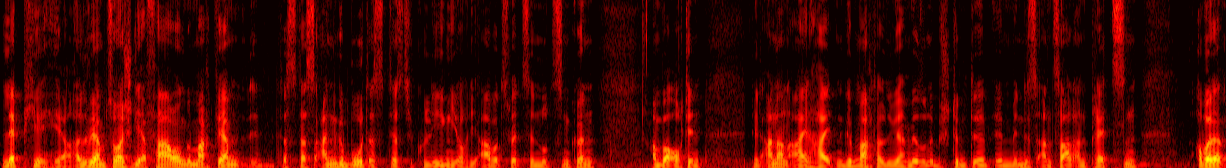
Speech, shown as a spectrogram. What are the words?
Lab hierher. Also wir haben zum Beispiel die Erfahrung gemacht, wir haben äh, das, das Angebot, dass, dass die Kollegen hier auch die Arbeitsplätze nutzen können, haben wir auch den, den anderen Einheiten gemacht. Also wir haben ja so eine bestimmte äh, Mindestanzahl an Plätzen. Aber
